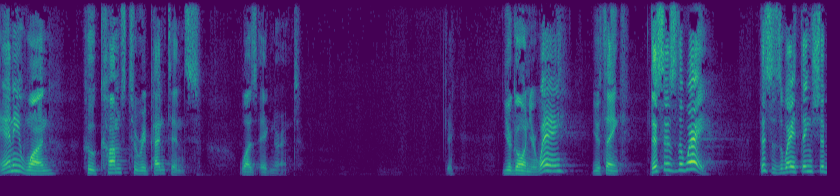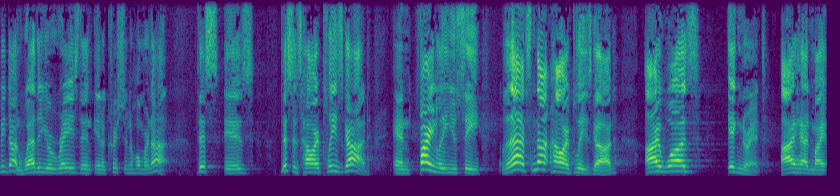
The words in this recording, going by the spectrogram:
anyone who comes to repentance was ignorant. You're going your way, you think, this is the way. This is the way things should be done, whether you're raised in, in a Christian home or not. This is, this is how I please God. And finally, you see, that's not how I please God. I was ignorant. I had my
